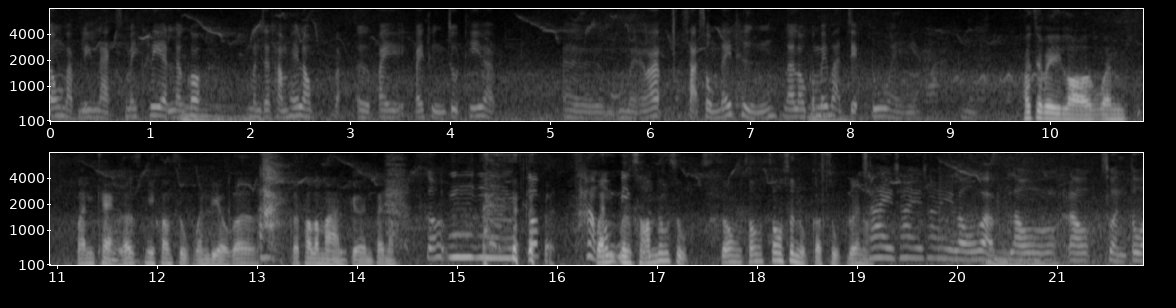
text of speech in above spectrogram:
ต้องแบบรีแลกซ์ไม่เครียด แล้วก็อืมมันจะทำให้เราแบบเออไปไปถึงจุดที่แบบ เออหมายว่าสะสมได้ถึงแล้วเราก็ไม่บาดเจ็บด้วยอย่างเงี้ยค่ะอืมเพราะจะไปรอวันวันแข่งแล้วมีความสุขวันเดียวก็ก็ทรมานเกินไปเนาะก็อืมอืมก็ถามวันว่าวัมีนซ้อมต้องสุขต้องต้องต้องสนุกกับสุขด้วยเนาะใช่ใช่ใช่เราแบบอืมเราเราส่วนตัว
